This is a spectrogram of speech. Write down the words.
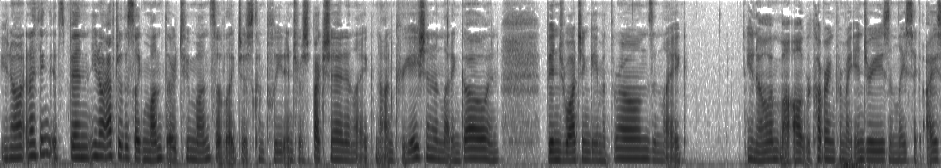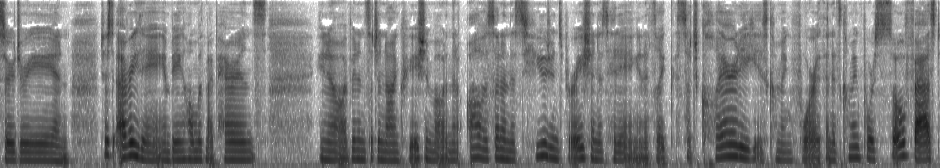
You know and i think it's been you know after this like month or two months of like just complete introspection and like non-creation and letting go and binge watching game of thrones and like you know i'm all recovering from my injuries and lasik eye surgery and just everything and being home with my parents you know, I've been in such a non creation mode, and then all of a sudden, this huge inspiration is hitting, and it's like such clarity is coming forth, and it's coming forth so fast,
